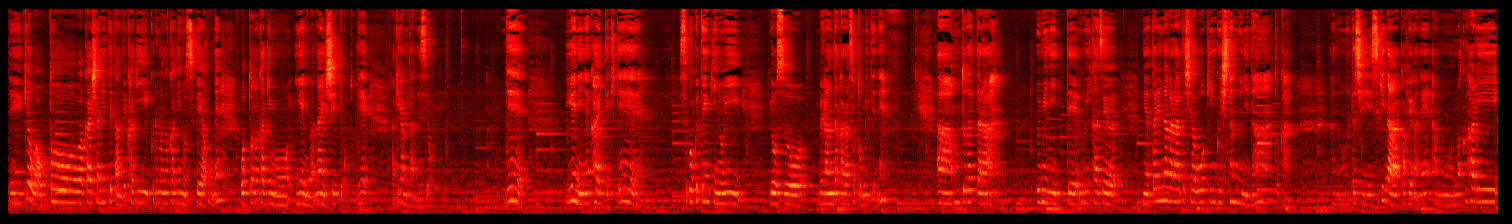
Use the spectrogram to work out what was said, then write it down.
で今日は夫は会社に行ってたんで鍵車の鍵のスペアもね夫の鍵も家にはないしってことで諦めたんですよ。で家にね帰ってきてすごく天気のいい様子をベランダから外見てねああ本当だったら海に行って海風に当たりながら私はウォーキングしたのになとかあの私好きなカフェがねあの幕張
